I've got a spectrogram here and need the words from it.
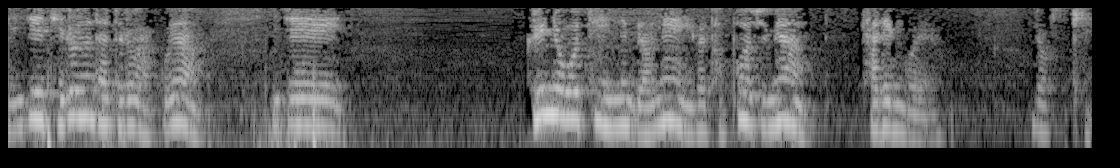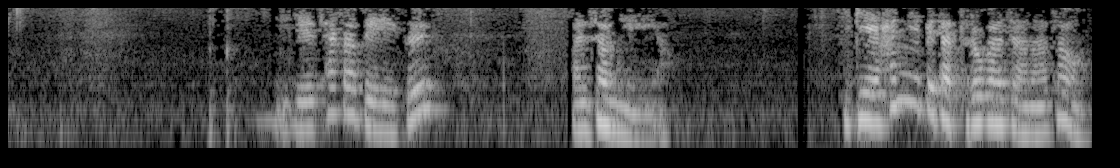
이제 재료는 다 들어갔고요. 이제 그린 요거트 있는 면에 이걸 덮어주면 다 된 거예요. 이렇게. 이게 사과 베이글 완성이에요. 이게 한 입에 다 들어가지 않아서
